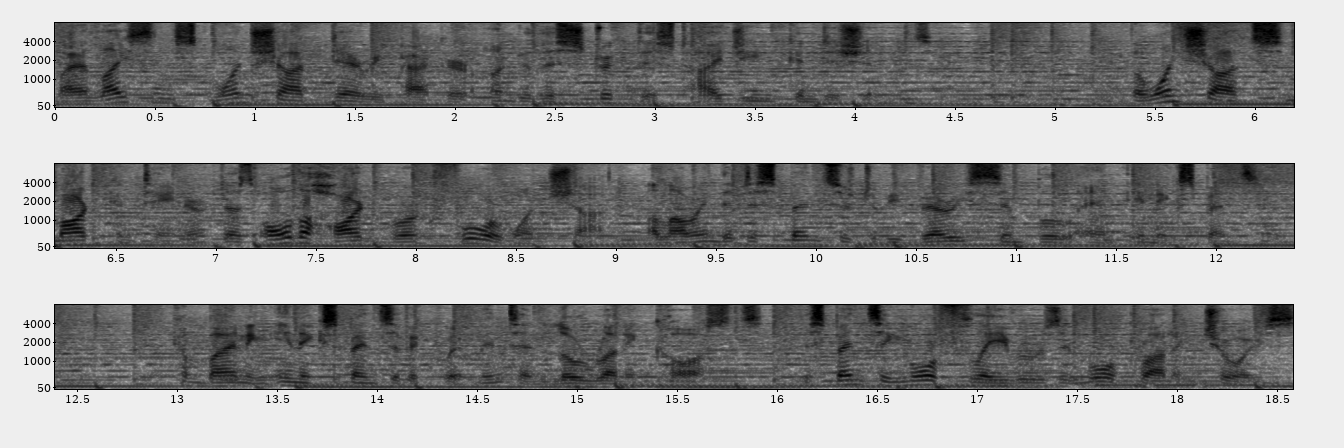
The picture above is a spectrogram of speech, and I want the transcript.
by a licensed One Shot dairy packer under the strictest hygiene conditions. The One Shot Smart Container does all the hard work for One Shot, allowing the dispenser to be very simple and inexpensive. Combining inexpensive equipment and low running costs, dispensing more flavors and more product choice,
